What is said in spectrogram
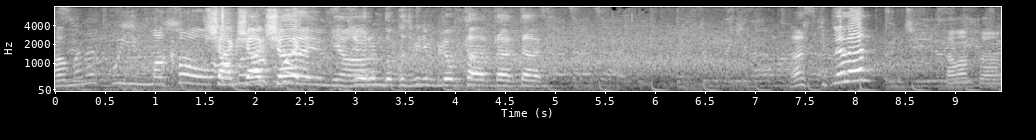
Amına koyayım Macau. Şak şak şak. İzliyorum 9000'in blok tak tak tak. Lan skiple lan. Tamam tamam.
